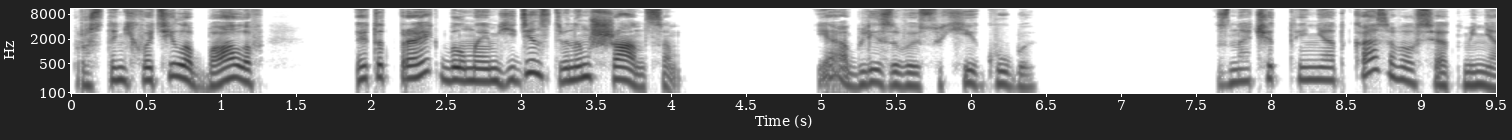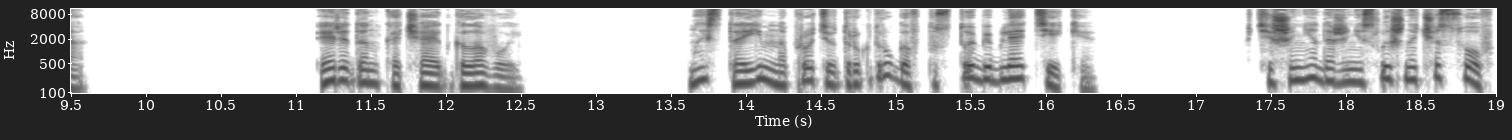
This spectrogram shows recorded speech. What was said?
просто не хватило баллов. Этот проект был моим единственным шансом. Я облизываю сухие губы. Значит, ты не отказывался от меня? Эридан качает головой. Мы стоим напротив друг друга в пустой библиотеке. В тишине даже не слышно часов,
